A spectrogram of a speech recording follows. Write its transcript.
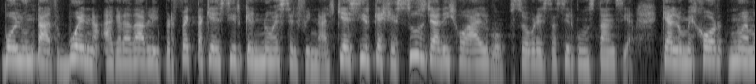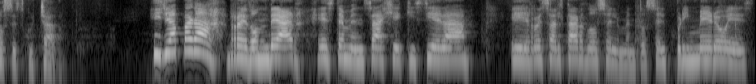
voluntad buena, agradable y perfecta, quiere decir que no es el final, quiere decir que Jesús ya dijo algo sobre esta circunstancia que a lo mejor no hemos escuchado. Y ya para redondear este mensaje, quisiera eh, resaltar dos elementos. El primero es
